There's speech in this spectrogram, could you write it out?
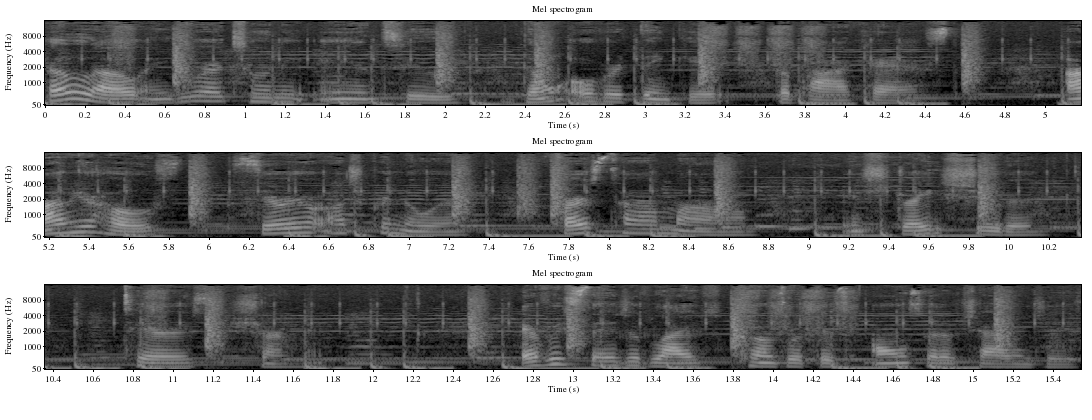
Hello, and you are tuning in to Don't Overthink It, the podcast. I'm your host, serial entrepreneur, first time mom, and straight shooter, Terrace Sherman. Every stage of life comes with its own set of challenges,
